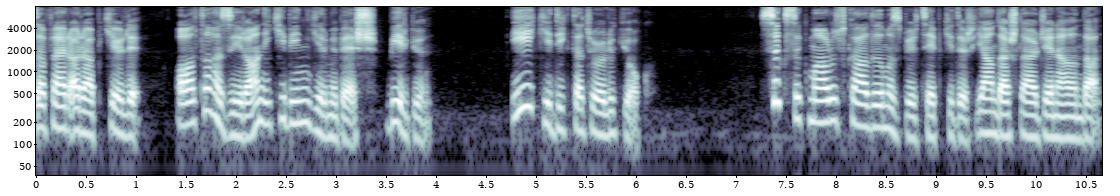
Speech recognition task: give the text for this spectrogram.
Zafer Arapkirli 6 Haziran 2025 Bir gün İyi ki diktatörlük yok. Sık sık maruz kaldığımız bir tepkidir yandaşlar cenahından.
